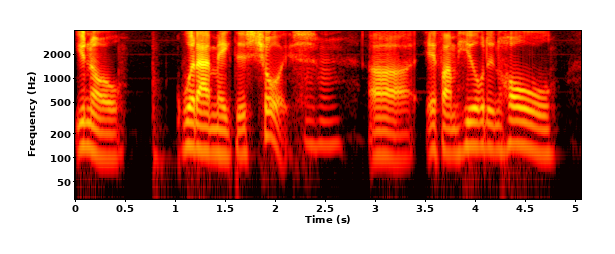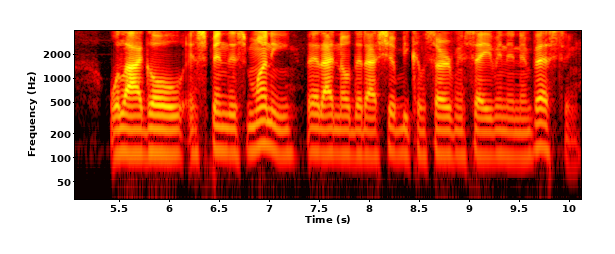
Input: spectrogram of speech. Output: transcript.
you know would i make this choice? Mm-hmm. uh, if i'm healed and whole will i go and spend this money that i know that i should be conserving saving and investing?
